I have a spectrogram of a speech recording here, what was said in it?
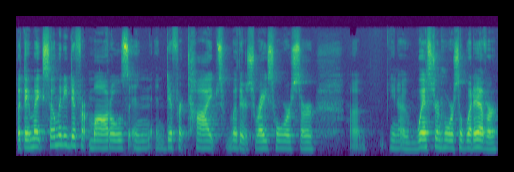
But they make so many different models and, and different types, whether it's racehorse or, uh, you know, Western horse or whatever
